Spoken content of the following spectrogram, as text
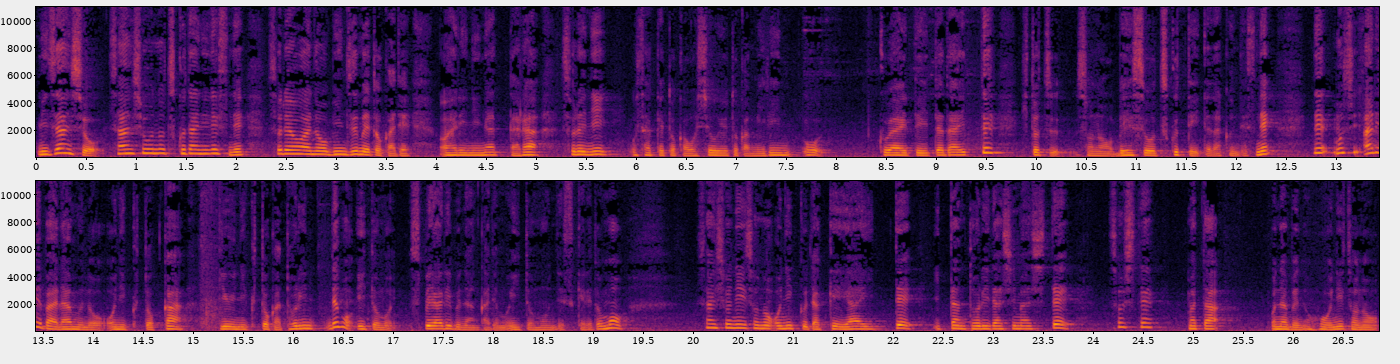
実山椒山椒の佃煮ですね。それをあの瓶詰めとかでおありになったらそれにお酒とかお醤油とかみりんを加えていただいて一つそのベースを作っていただくんですね。でもしあればラムのお肉とか牛肉とか鶏でもいいと思う。スペアリブなんかでもいいと思うんですけれども最初にそのお肉だけ焼いて一旦取り出しましてそしてまたお鍋の方にその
